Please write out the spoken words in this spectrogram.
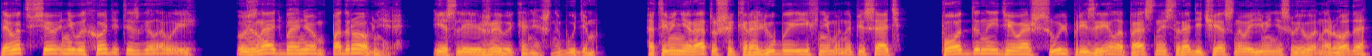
«Да вот все не выходит из головы. Узнать бы о нем подробнее, если живы, конечно, будем. От имени ратуши королю бы ихнему написать. Подданный деваш Суль презрел опасность ради честного имени своего народа.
